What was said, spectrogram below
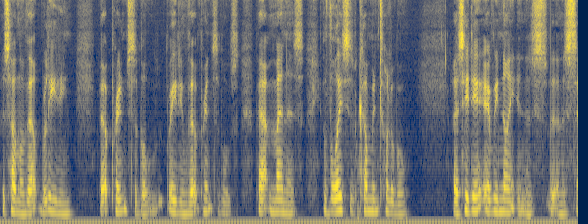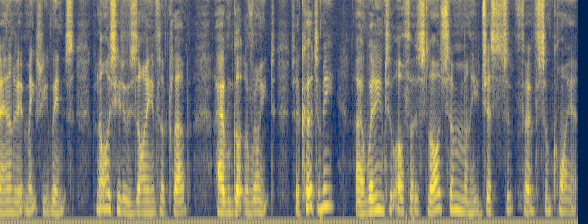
for someone without bleeding, without principles, breeding without principles, without manners. Your voice has become intolerable. I sit here every night and the, sound of it makes me wince. Can I ask you to resign from the club? I haven't got the right. So it occurred to me I am willing to offer a large sum of money just to have some quiet.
